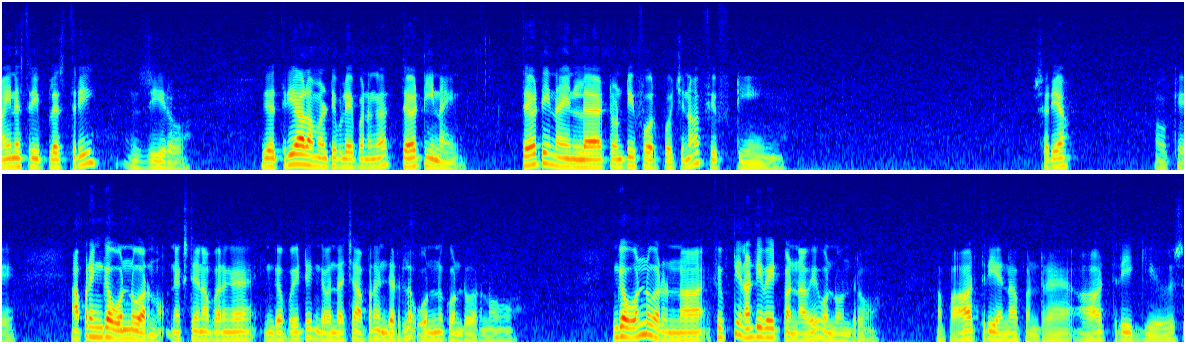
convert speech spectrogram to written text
minus three plus three zero இதை த்ரீயால் மல்டிப்ளை பண்ணுங்கள் தேர்ட்டி நைன் தேர்ட்டி நைனில் டுவெண்ட்டி ஃபோர் போச்சுன்னா ஃபிஃப்டீன் சரியா? ஓகே அப்புறம் இங்கே ஒன்று வரணும். நெக்ஸ்ட் என்ன பாருங்கள் இங்கே போயிட்டு இங்கே வந்தாச்சு அப்புறம் இந்த இடத்துல ஒன்று கொண்டு வரணும். இங்கே ஒன்று வரணும்னா ஃபிஃப்டீன் டிவைட் பண்ணாவே ஒன்று வந்துடும் அப்போ ஆர் த்ரீ என்ன பண்ணுறேன் R three gives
